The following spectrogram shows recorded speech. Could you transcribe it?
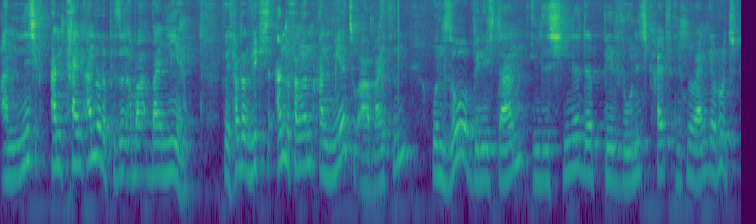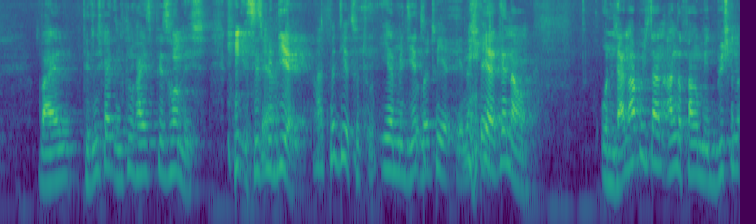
an, nicht an keine andere Person, aber bei mir. So, ich habe dann wirklich angefangen, an mir zu arbeiten und so bin ich dann in die Schiene der Persönlichkeitsentwicklung reingerutscht. Weil Persönlichkeitsentwicklung heißt persönlich. es ist Ja. mit dir. Hat mit dir zu tun. Ja, mit dir. Mit mir. Ja, genau. Und dann habe ich dann angefangen mit Büchern,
